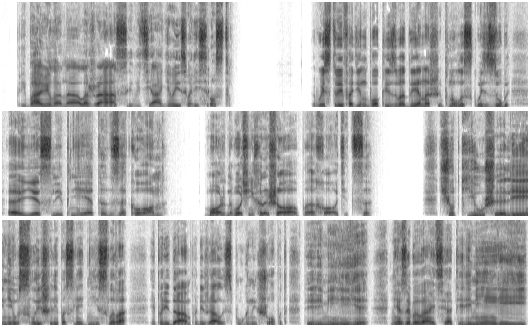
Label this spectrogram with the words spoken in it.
— прибавила она, ложась и вытягиваясь во весь рост. Выставив один бок из воды, она шепнула сквозь зубы, «А если б не этот закон, можно бы очень хорошо поохотиться». Чуткие уши олени услышали последние слова, и по рядам пробежал испуганный шепот. «Перемирие! Не забывайте о перемирии!»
